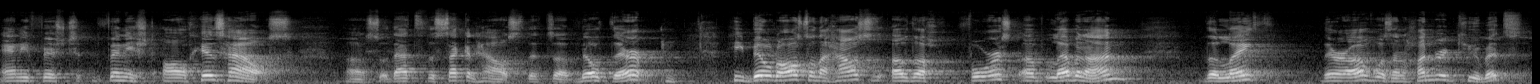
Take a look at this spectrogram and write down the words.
and he fished, finished all his house. Uh, so that's the second house that's uh, built there. He built also the house of the forest of Lebanon. The length thereof was an hundred cubits.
